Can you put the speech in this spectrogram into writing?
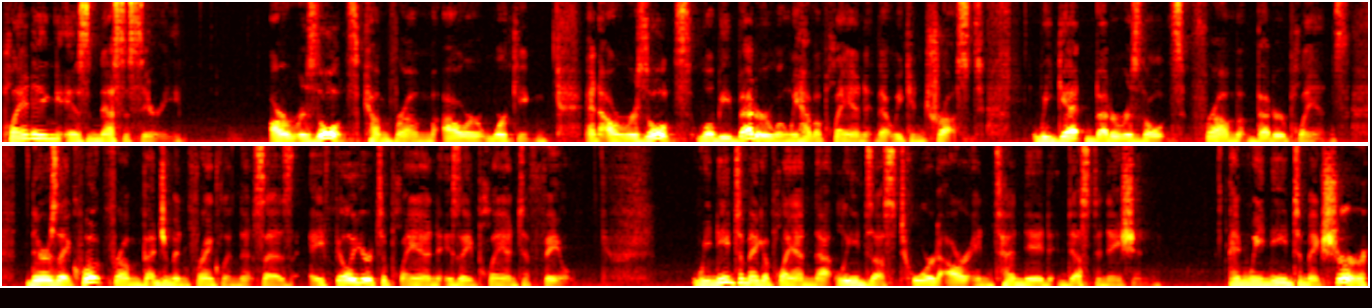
Planning is necessary. Our results come from our working, and our results will be better when we have a plan that we can trust. We get better results from better plans. There's a quote from Benjamin Franklin that says, A failure to plan is a plan to fail. We need to make a plan that leads us toward our intended destination. And we need to make sure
